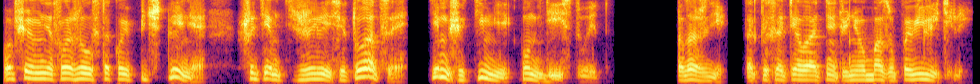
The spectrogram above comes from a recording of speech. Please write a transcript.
Вообще у меня сложилось такое впечатление, что тем тяжелее ситуация, тем эффективнее он действует. Подожди, так ты хотела отнять у него базу повелителей.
